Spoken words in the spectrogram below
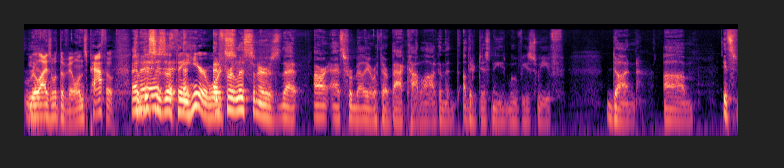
realize what the villain's path. Of. So And- this and- is a thing here where and for listeners that aren't as familiar with our back catalog and the other Disney movies we've done, um, it's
